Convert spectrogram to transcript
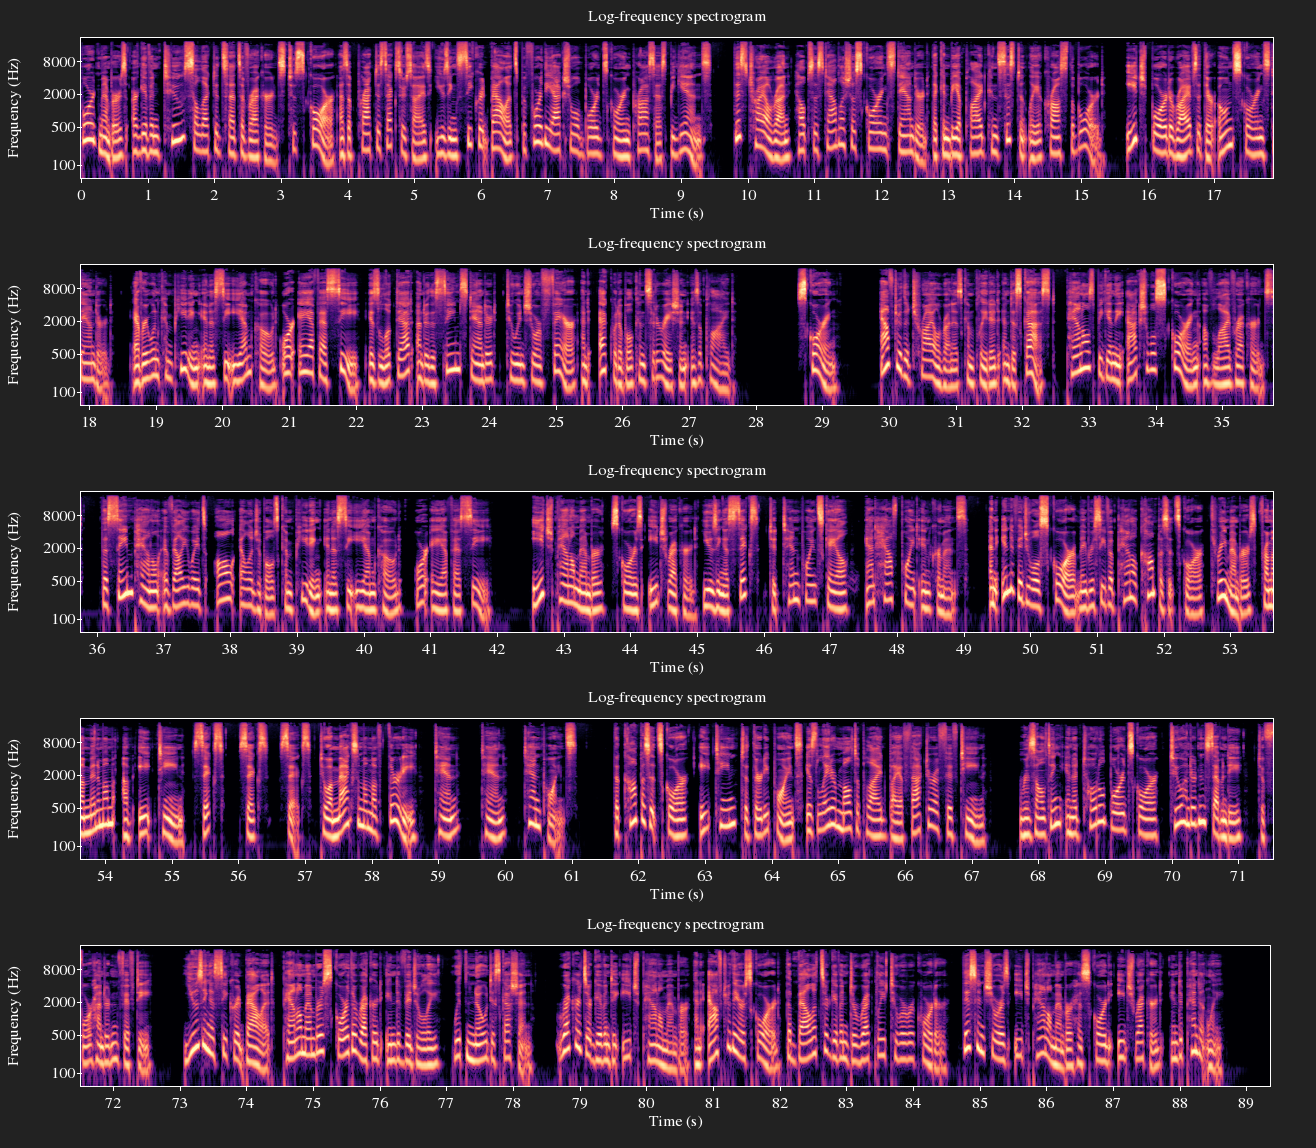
Board members are given two selected sets of records to score as a practice exercise using secret ballots before the actual board scoring process begins. This trial run helps establish a scoring standard that can be applied consistently across the board. Each board arrives at their own scoring standard. Everyone competing in a CEM code or AFSC is looked at under the same standard to ensure fair and equitable consideration is applied. Scoring after the trial run is completed and discussed, panels begin the actual scoring of live records. The same panel evaluates all eligibles competing in a CEM code or AFSC. Each panel member scores each record using a 6 to 10 point scale and half point increments. An individual score may receive a panel composite score, three members, from a minimum of 18, 6, 6, 6, to a maximum of 30, 10, 10, 10 points. The composite score, 18 to 30 points, is later multiplied by a factor of 15, resulting in a total board score 270 to 450. Using a secret ballot, panel members score the record individually with no discussion. Records are given to each panel member, and after they are scored, the ballots are given directly to a recorder. This ensures each panel member has scored each record independently.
